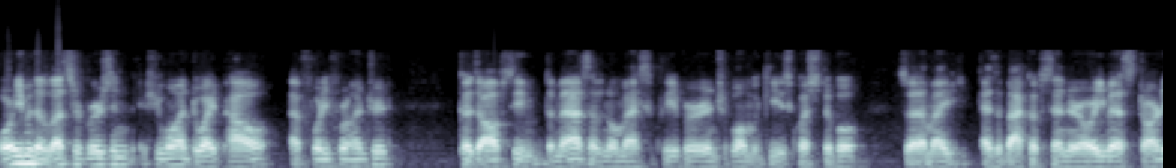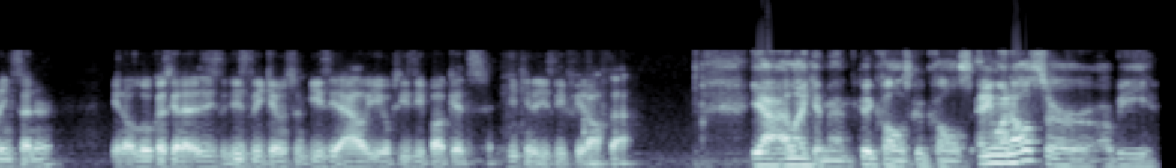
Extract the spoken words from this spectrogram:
Or even the lesser version, if you want, Dwight Powell at 4,400 because obviously the Mavs have no Max Kleber and JaVale McGee is questionable. So that might, as a backup center or even as starting center, you know, Luka's gonna easily give him some easy alley oops, easy buckets. He can easily feed off that. Yeah, I like it, man. Good calls, good calls. Anyone else, or are we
